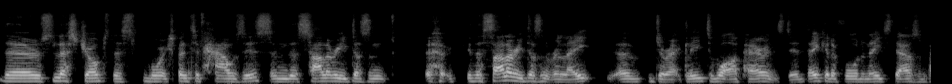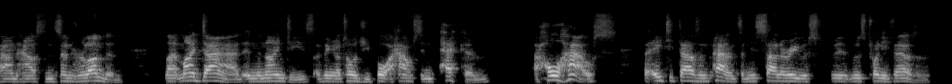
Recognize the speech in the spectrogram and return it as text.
there's less jobs there's more expensive houses and the salary doesn't the salary doesn't relate uh, directly to what our parents did they could afford an 80,000 pound house in central london like my dad in the 90s i think i told you bought a house in peckham a whole house for 80,000 pounds and his salary was was 20,000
